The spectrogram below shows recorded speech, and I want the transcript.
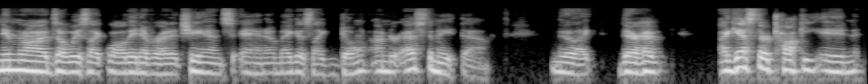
Nimrod's always like, well, they never had a chance. And Omega's like, don't underestimate them. And they're like, there have, I guess they're talking in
